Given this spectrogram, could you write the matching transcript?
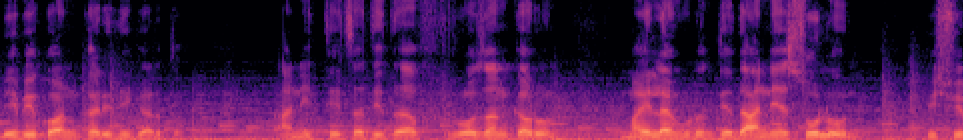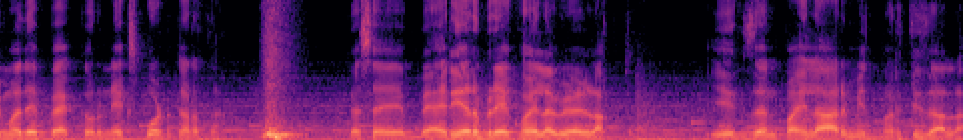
बेबीकॉर्न खरेदी करतो. आणि त्याचं तिथं फ्रोझन करून महिलांकडून ते दाणे सोलून पिशवीमध्ये पॅक करून एक्सपोर्ट करता कसं आहे बॅरियर ब्रेक व्हायला वेळ लागतो. एक जण पहिला आर्मीत भरती झाला.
